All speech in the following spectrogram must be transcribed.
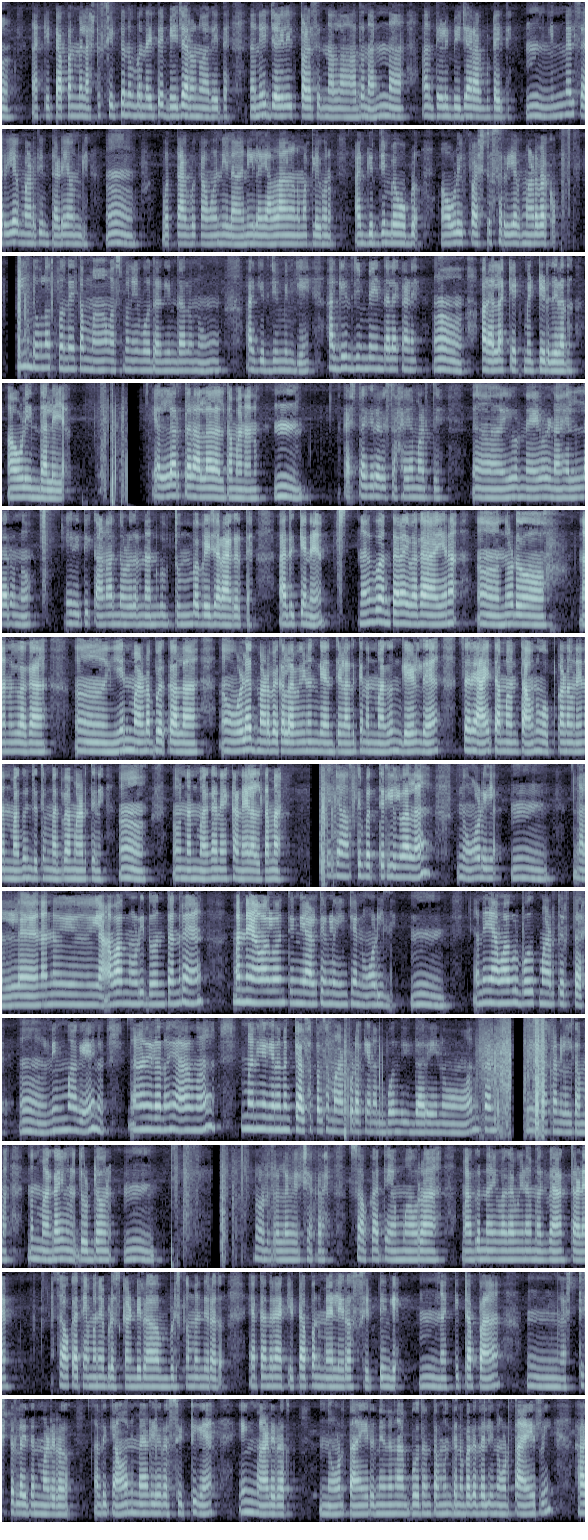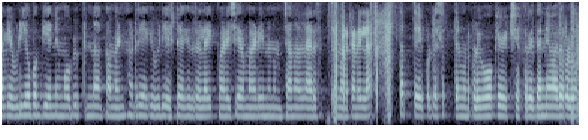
ಆ ಕಿಟ್ಟಪ್ಪನ ಮೇಲೆ ಅಷ್ಟು ಸಿಟ್ಟುನು ಬಂದೈತೆ ಬೇಜಾರೂ ಆಗೈತೆ. ನನಗೆ ಜೈಲಿಗೆ ಕಳಿಸಿದ್ನಲ್ಲ, ಅದು ನನ್ನ ಅಂತೇಳಿ ಬೇಜಾರಾಗ್ಬಿಟ್ಟೈತೆ. ಹ್ಞೂ ಇನ್ಮೇಲೆ ಸರಿಯಾಗಿ ಮಾಡ್ತೀನಿ ತಡೆ ಅವನಿಗೆ. ಹ್ಞೂ ಗೊತ್ತಾಗ್ಬೇಕು ಅವನಿಲ್ಲ ಅನಿಲ ಎಲ್ಲ ನನ್ನ ಮಕ್ಳಿಗೂ ಆ ಗಿರ್ಜಿಂಬೆ ಒಬ್ಳು, ಅವಳಿಗೆ ಫಸ್ಟ್ ಸರಿಯಾಗಿ ಮಾಡಬೇಕು. ಏನು ದೌಲತ್ ಬಂದೈತಮ್ಮ ಹೊಸ ಮನೆಗೆ ಹೋದಾಗಿಂದಲೂ ಆ ಗಿರ್ಜಿಂಬಿನಿಗೆ? ಆ ಗಿರ್ಜಿಂಬೆಯಿಂದಲೇ ಕಾಣೆ. ಹ್ಞೂ ಅವರೆಲ್ಲ ಕೆಟ್ಟ ಮೆಟ್ಟಿಡ್ದಿರೋದು ಅವಳಿಂದಲೇ. ಎಲ್ಲರ ಥರ ಅಲ್ಲ ಅಲ್ತಮ್ಮ ನಾನು. ಹ್ಞೂ ಕಷ್ಟ ಆಗಿರೋರಿಗೆ ಸಹಾಯ ಮಾಡ್ತೀನಿ ಇವ್ರನ್ನ ಇವ್ರನ್ನ ಎಲ್ಲರೂ ಈ ರೀತಿ ಕಾಣೋದು ನೋಡಿದ್ರೆ ನನಗೂ ತುಂಬ ಬೇಜಾರಾಗುತ್ತೆ. ಅದಕ್ಕೇ ನನಗೂ ಒಂಥರ ಇವಾಗ ಏನೋ ನೋಡು, ನಾನು ಇವಾಗ ಏನು ಮಾಡಬೇಕಲ್ಲ ಒಳ್ಳೇದು ಮಾಡಬೇಕಲ್ಲ ವೀಣನ್ಗೆ ಅಂತೇಳಿ ಅದಕ್ಕೆ ನನ್ನ ಮಗನಿಗೆ ಹೇಳ್ದೆ, ಸರಿ ಆಯ್ತಮ್ಮ ಅಂತ ಅವನು ಒಪ್ಕೊಂಡವನೇ ನನ್ನ ಮಗನ ಜೊತೆ ಮದುವೆ ಮಾಡ್ತೀನಿ. ಹ್ಞೂ ನನ್ನ ಮಗನೇ ಕಣೇಲಲ್ತಮ್ಮ ಜಾಸ್ತಿ ಬರ್ತಿರ್ಲಿಲ್ವಲ್ಲ? ನೋಡಿಲ್ಲ. ಹ್ಞೂ ಅಲ್ಲೇ ನಾನು ಯಾವಾಗ ನೋಡಿದ್ದು ಅಂತಂದರೆ ಮೊನ್ನೆ ಯಾವಾಗಲೂ ಒಂದು ತಿಂಗಳು, ಎರಡು ತಿಂಗಳು ಇಂಚೆ ನೋಡಿದ್ವಿ. ಹ್ಞೂ ಅದೇ ಯಾವಾಗಲೂ ಬದುಕು ಮಾಡ್ತಿರ್ತಾರೆ ಹ್ಞೂ ನಿಮ್ಮಗೇನು ನಾನಿಲ್ಲನೋ ಯಾವ ಮನೆಗೆ ನನಗೆ ಕೆಲಸ ಕೆಲಸ ಮಾಡ್ಕೊಡೋಕೆ ನಾನು ಬಂದಿದ್ದಾರೇನೋ ಅಂತಂದು ನೀವು ತಮ್ಮ. ನನ್ನ ಮಗ ಇವನು ದೊಡ್ಡವನು. ಹ್ಞೂ ನೋಡಿದ್ರಲ್ಲ ವೀಕ್ಷಕರೇ, ಸೌಕಾತಿ ಅಮ್ಮ ಅವರ ಮಗನ್ನ ಇವಾಗ ವೀಣಾ ಮದುವೆ ಆಗ್ತಾಳೆ. ಸೌಕಾತಿ ಅಮ್ಮನೆ ಬಿಡಿಸ್ಕೊಂಡಿರೋ, ಬಿಡಿಸ್ಕೊಂಬಂದಿರೋದು. ಯಾಕಂದರೆ ಆ ಕಿಟ್ಟಪ್ಪನ ಮೇಲೆ ಇರೋ ಸಿಟ್ಟಿಂಗೆ ಹ್ಞೂ ಆ ಕಿಟ್ಟಪ್ಪ ಅಷ್ಟಿಷ್ಟೆಲ್ಲ ಇದನ್ನು ಮಾಡಿರೋದು? ಅದಕ್ಕೆ ಅವನ ಮ್ಯಾಗಲಿರೋ ಸಿಟ್ಟಿಗೆ ಹಿಂಗೆ ಮಾಡಿರೋದು. ನೋಡ್ತಾ ಇರಿ ಏನಾಗ್ಬೋದಂತ ಮುಂದಿನ ಭಾಗದಲ್ಲಿ ನೋಡ್ತಾ ಇರ್ರಿ. ಹಾಗೆ ವಿಡಿಯೋ ಬಗ್ಗೆ ನಿಮ್ಮ ಒಬ್ಬಿಟ್ಟಿನ ಕಮೆಂಟ್ ಮಾಡಿರಿ. ಹಾಗೆ ವಿಡಿಯೋ ಇಷ್ಟ ಆಗಿದ್ರೆ ಲೈಕ್ ಮಾಡಿ ಶೇರ್ ಮಾಡಿ. ನಮ್ಮ ಚಾನಲ್ ಯಾರು ಸಬ್ಸ್ಕ್ರೈಬ್ ಮಾಡ್ಕೊಂಡಿಲ್ಲ, ತಪ್ಪದೆ ಕೊಟ್ಟರೆ ಸಬ್ಸ್ಕ್ರೈಬ್ ಮಾಡ್ಕೊಳ್ಳಿ. ಓಕೆ ವೀಕ್ಷಕರೇ, ಧನ್ಯವಾದಗಳು.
